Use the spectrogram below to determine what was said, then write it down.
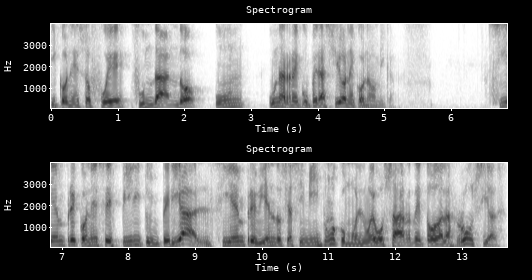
y con eso fue fundando una recuperación económica. Siempre con ese espíritu imperial, siempre viéndose a sí mismo como el nuevo zar de todas las Rusias.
